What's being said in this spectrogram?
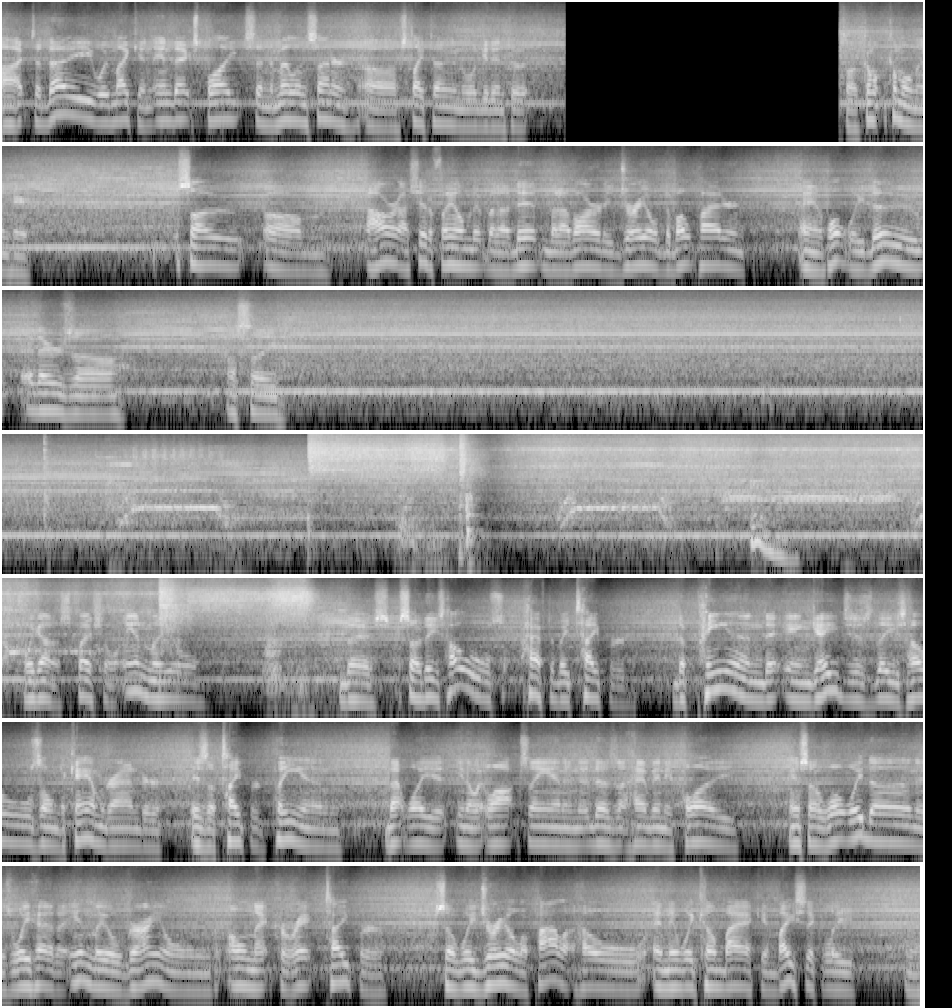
All right, today we're making index plates in the milling center. Uh, stay tuned, we'll get into it. So come, come on in here. So, um, I, I should have filmed it, but I didn't, but I've already drilled the bolt pattern. And what we do, there's, uh, let's see, we got a special end mill. This so these holes have to be tapered. The pin that engages these holes on the cam grinder is a tapered pin. That way it you know it locks in and it doesn't have any play. And so what we done is we had an end mill ground on that correct taper. So we drill a pilot hole and then we come back and basically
